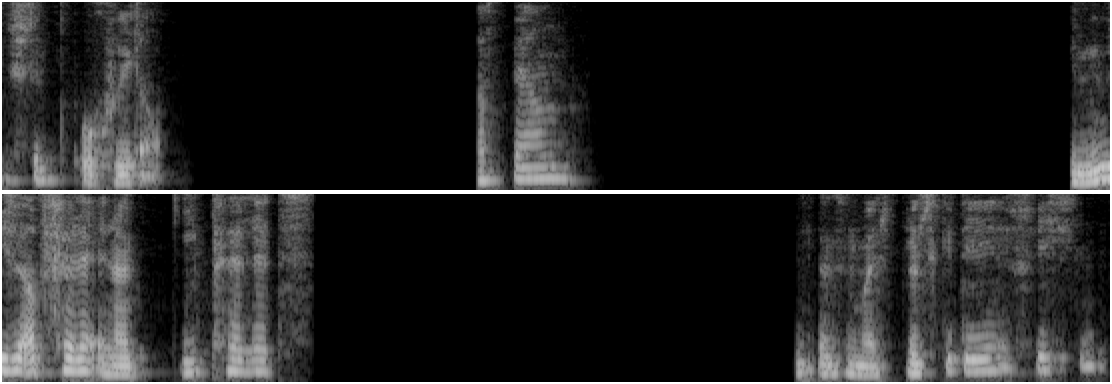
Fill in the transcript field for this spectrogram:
bestimmt auch wieder. Erdbeeren. Gemüseabfälle, Energiepellets. Die ganzen meist Plus-GD-Schichten.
